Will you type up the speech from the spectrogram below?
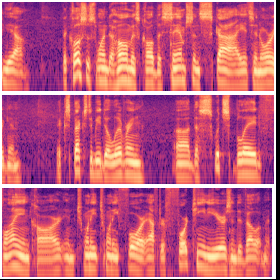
Yeah. The closest one to home is called the Samson Sky. It's in Oregon. Expects to be delivering uh, the Switchblade flying car in 2024 after 14 years in development.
